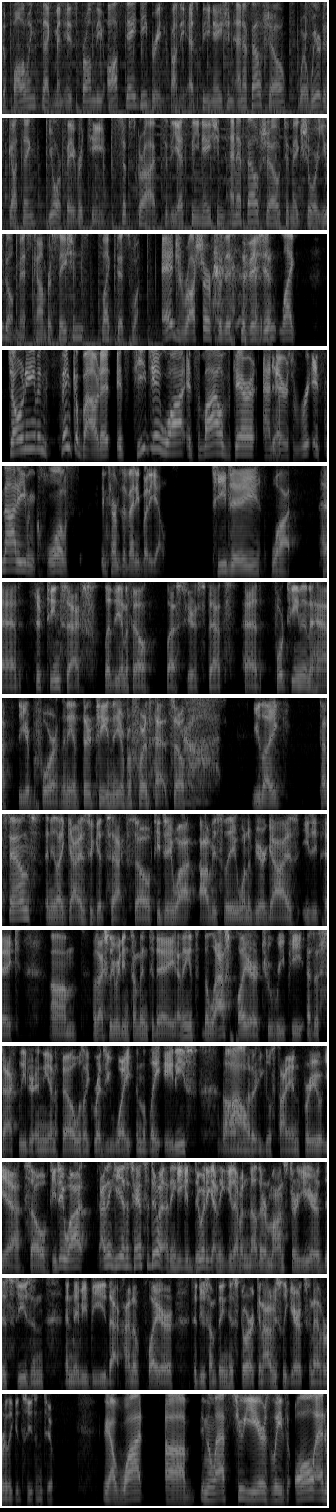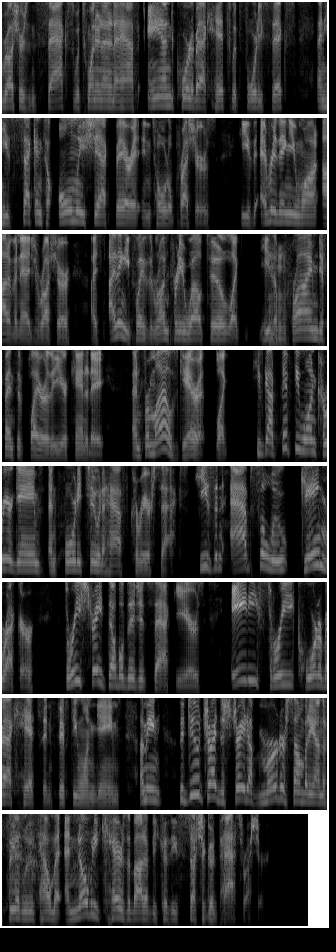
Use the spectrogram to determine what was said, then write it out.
The following segment is from the off day debrief on the SB Nation NFL show, where we're discussing your favorite team. Subscribe to the SB Nation NFL show to make sure you don't miss conversations like this one. Edge rusher for this division, like, don't even think about it. It's TJ Watt, it's Myles Garrett, and yep. there's re- it's not even close in terms of anybody else. TJ Watt had 15 sacks, led the NFL last year. Stats had 14 and a half the year before. And then he had 13 the year before that. So God. you like touchdowns and you like guys who get sacks. So TJ Watt, obviously one of your guys, easy pick. Um, I was actually reading something today. I think it's the last player to repeat as a sack leader in the NFL was like Reggie White in the late 80s. Um, wow. Um, another Eagles tie in for you. Yeah. So TJ Watt, I think he has a chance to do it. I think he could do it again. I think he could have another monster year this season and maybe be that kind of player to do something historic. And obviously, Garrett's going to have a really good season too. Yeah. Watt uh, in the last two years leads all ed rushers in sacks with 29 and a half and quarterback hits with 46 and he's second to only Shaq Barrett in total pressures. He's everything you want out of an edge rusher. I, I think he plays the run pretty well too. Like he's mm-hmm. a prime defensive player of the year candidate. And for Myles Garrett, like he's got 51 career games and 42 and a half career sacks. He's an absolute game wrecker. Three straight double digit sack years, 83 quarterback hits in 51 games. I mean, the dude tried to straight up murder somebody on the field with his helmet, and nobody cares about it because he's such a good pass rusher.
